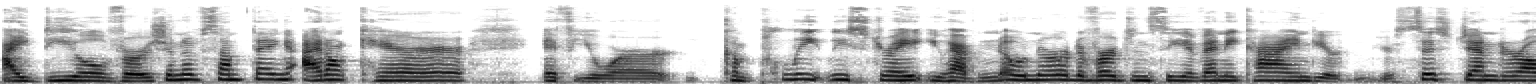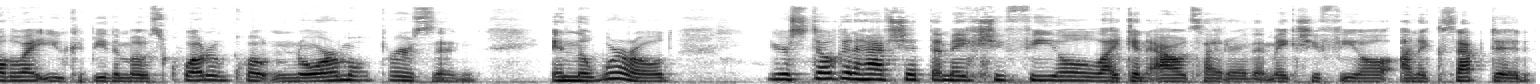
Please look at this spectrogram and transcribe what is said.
ideal version of something. I don't care if you're completely straight, you have no neurodivergency of any kind, you're, you're cisgender all the way, you could be the most quote unquote normal person in the world. You're still going to have shit that makes you feel like an outsider, that makes you feel unaccepted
